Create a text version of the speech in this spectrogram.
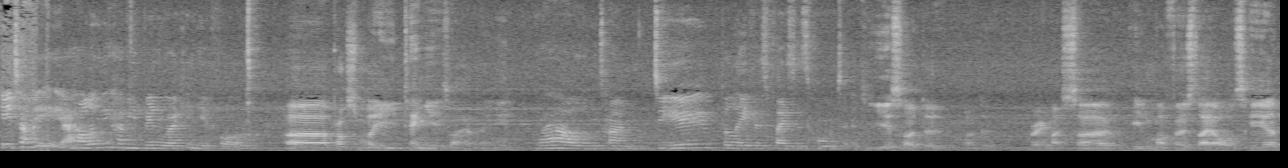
Can you tell me how long have you been working here for? Uh, approximately 10 years I have been here. Wow, a long time. Do you believe this place is haunted? Yes, I do. I do. Very much so. Even my first day I was here,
